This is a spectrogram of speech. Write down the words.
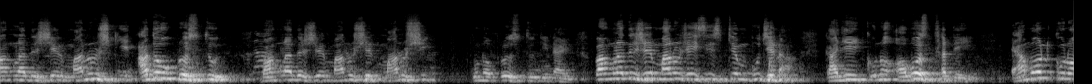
বাংলাদেশের মানুষ কি আদৌ প্রস্তুত? বাংলাদেশের মানুষের মানসিক কোনো প্রস্তুতি নাই। বাংলাদেশের মানুষ এই সিস্টেম বুঝে না। কাজেই কোনো অবস্থাতেই এমন কোনো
